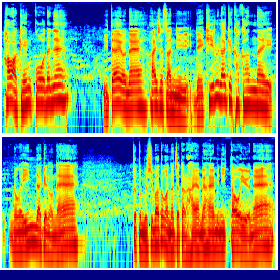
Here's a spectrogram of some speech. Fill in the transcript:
歯は健康でね、いたよね。歯医者さんにできるだけかかんないのがいいんだけどね。ちょっと虫歯とかになっちゃったら早め早めに行った方がいいよね。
